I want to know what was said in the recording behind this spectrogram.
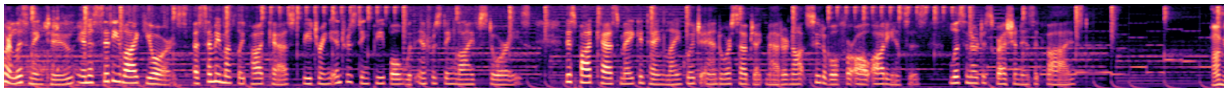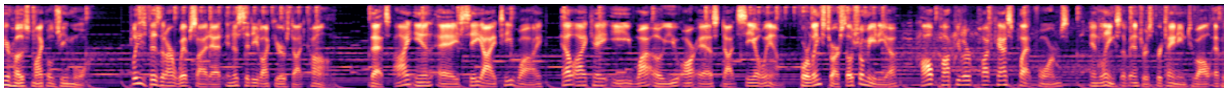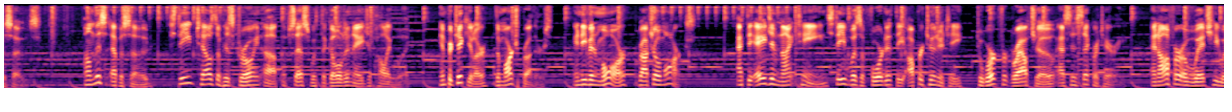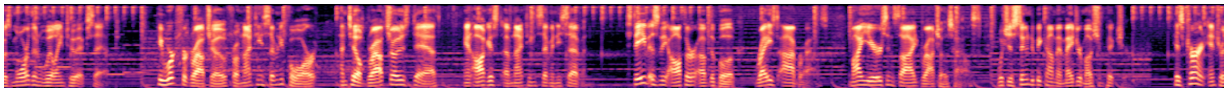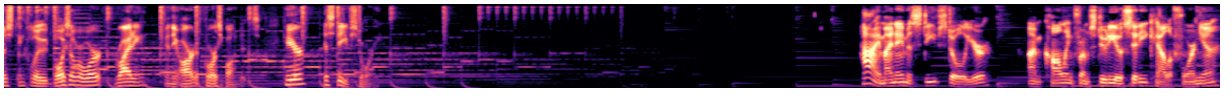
You are listening to In a City Like Yours, a semi monthly podcast featuring interesting people with interesting life stories. This podcast may contain language and or subject matter not suitable for all audiences. Listener discretion is advised. I'm your host, Michael G. Moore. Please visit our website at inacitylikeyours.com. That's I N A C I T Y L I K E Y O U R S dot C O M for links to our social media, all popular podcast platforms, and links of interest pertaining to all episodes. On this episode, Steve tells of his growing up obsessed with the golden age of Hollywood, in particular, the Marx Brothers, and even more, Groucho Marx. At the age of 19, Steve was afforded the opportunity to work for Groucho as his secretary, an offer of which he was more than willing to accept. He worked for Groucho from 1974 until Groucho's death in August of 1977. Steve is the author of the book Raised Eyebrows My Years Inside Groucho's House, which is soon to become a major motion picture. His current interests include voiceover work, writing, and the art of correspondence. Here is Steve's story. Hi, my name is Steve Stoliar. I'm calling from Studio City, California.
